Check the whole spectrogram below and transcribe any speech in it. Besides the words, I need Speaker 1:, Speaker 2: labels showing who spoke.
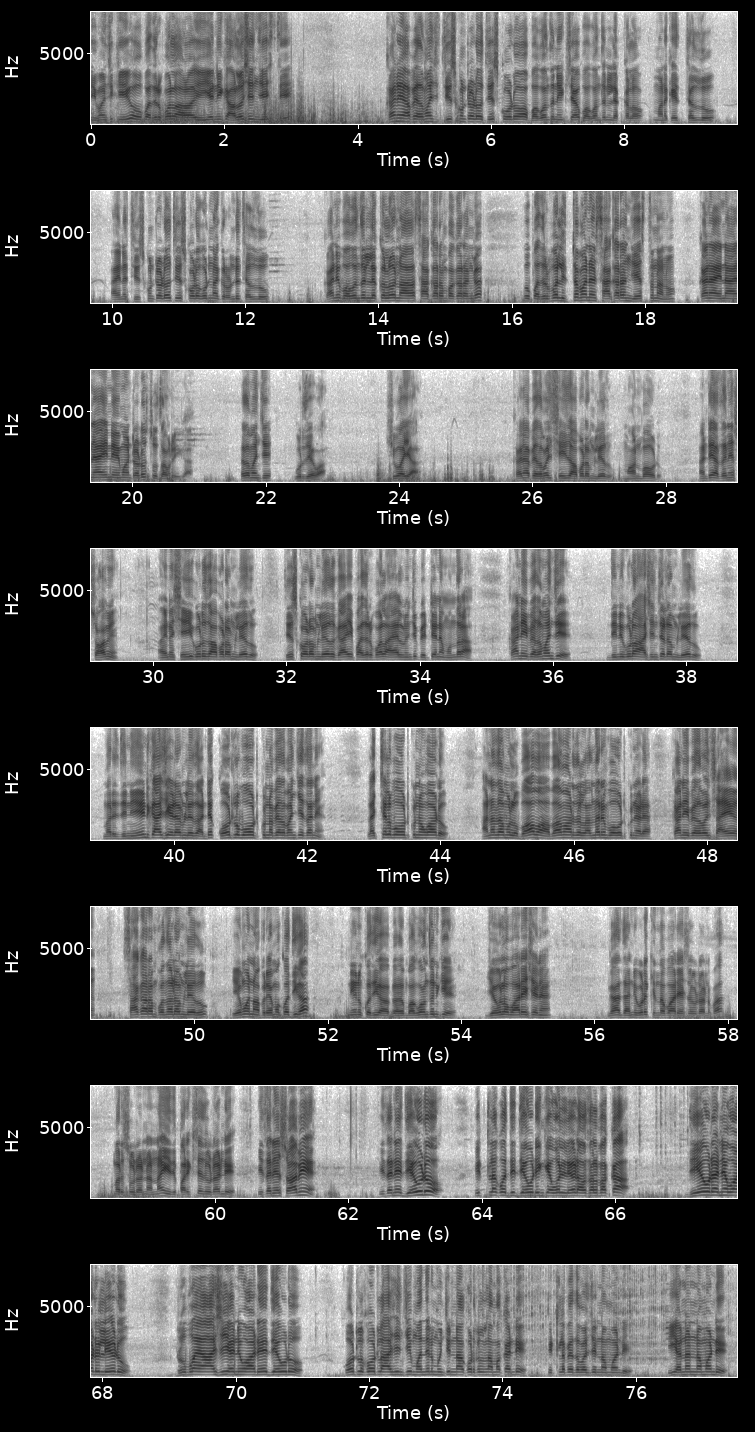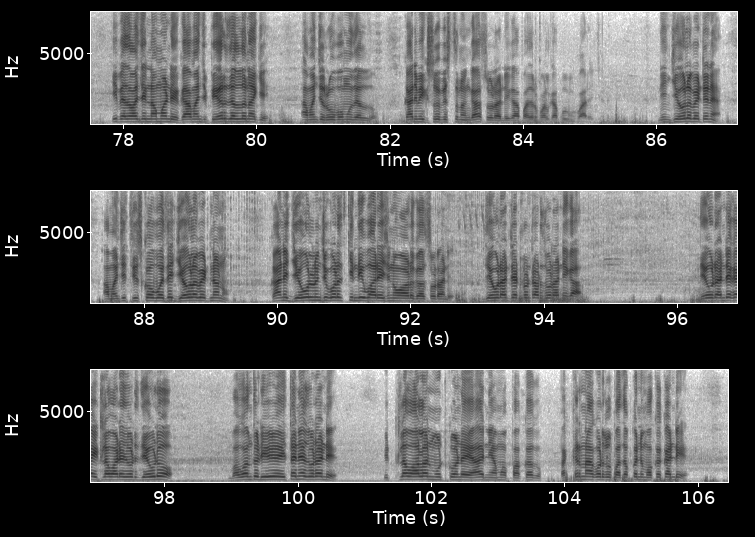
Speaker 1: ఈ మనిషికి ఓ పది రూపాయలు ఆ- ఆలోచన చేస్తే కానీ ఆ పెద్ద మనిషి తీసుకుంటాడో తీసుకోడో ఆ భగవంతుని ఇచ్చా భగవంతుని లెక్కలో మనకైతే తెలదు. ఆయన తీసుకుంటాడో తీసుకోడో కూడా నాకు రెండు తెలదు. కానీ భగవంతుని లెక్కలో నా సహకారం ప్రకారంగా ఓ పది రూపాయలు ఇస్తామని సహకారం చేస్తున్నాను. కానీ ఆయన ఆయన ఆయన ఏమంటాడో చూద్దాం రీగ ఇక. పెద్ద మంచి గురుదేవ శివయ్య. కానీ ఆ పెద్ద మంచి చేయి ఆపడం లేదు మహానుభావుడు. అంటే అతనే స్వామి. ఆయన చెయ్యి కూడా చాపడం లేదు తీసుకోవడం లేదు. గాయ పది రూపాయలు ఆయన నుంచి పెట్టేనే ముందర. కానీ పెద్ద మంచి దీన్ని కూడా ఆశించడం లేదు. మరి దీన్ని ఏంటికి కాసేయడం లేదు? అంటే కోట్లు పోగొట్టుకున్న పెద్ద మంచి తనే లక్షలు పోగొట్టుకున్నవాడు. అన్నదమ్ములు బాబా బామార్దులు అందరినీ పోగొట్టుకున్నాడా. కానీ పెద్ద మంచి సాయ సహకారం పొందడం లేదు. ఏమో నా ప్రేమ కొద్దిగా నేను కొద్దిగా భగవంతునికి జేబులో పారేసానే. గా దాన్ని కూడా కింద పారేసేవాడు చూడండి మరి చూడండి అన్న ఇది పరీక్ష చూడండి. ఇతనే స్వామి ఇతనే దేవుడు. ఇట్లా కొద్ది దేవుడు ఇంకెవడు లేడు అవతల పక్క. దేవుడు అనేవాడు లేడు. రూపాయి ఆశ అనేవాడే దేవుడు. కోట్లు కోట్లు ఆశించి మందిని ముంచి నా కొడుకులు నమ్మకండి. ఇట్లా పెద్ద మనిషిని నమ్మండి. ఈ అన్నని నమ్మండి. ఈ పెద్ద మనిషిని నమ్మండి. గా మంచి పేరు తెలియదు నాకు. ఆ మంచి రూపము తెలియదు కానీ మీకు చూపిస్తున్నాగా చూడండి ఇక పది రూపాయలుగా భూమి పారించండి నేను జీవులో పెట్టినా. ఆ మంచి తీసుకోకపోతే జేబులో పెట్టినాను. కానీ జేబుల నుంచి కూడా కిందికి పారేసిన వాడు కాదు చూడండి. దేవుడు అంటే ఎట్లుంటాడు చూడండి ఇక. దేవుడు అంటే ఇక ఇట్లా వాడే చూడు దేవుడు. భగవంతుడు ఇతనే చూడండి. ఇట్లా వాళ్ళని ముట్టుకోండి అయ్యా నీ అమ్మ పక్కకు పక్కన నా కొడుకులు ప్రతి ఒక్కరిని మొక్కకండి.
